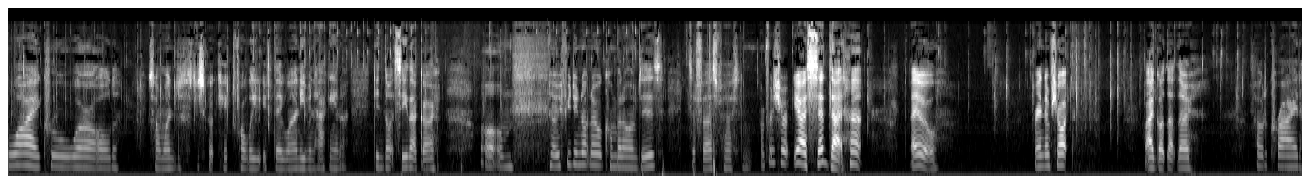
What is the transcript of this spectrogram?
Why, cruel world? Someone just, just got kicked, probably if they weren't even hacking, and I did not see that guy. Um, if you do not know what Combat Arms is, it's a first person. I'm pretty sure. Yeah, I said that. Huh. Fail. Random shot. I got that though. I would have cried.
